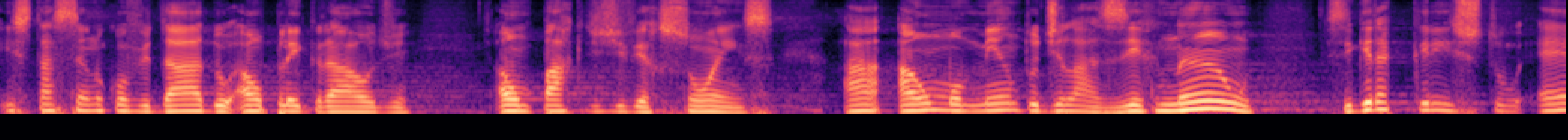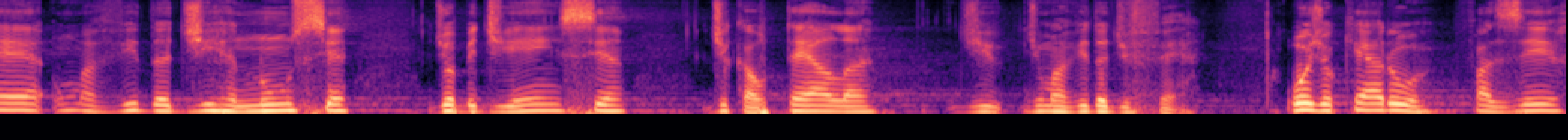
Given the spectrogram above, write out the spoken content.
estar sendo convidado ao playground, a um parque de diversões, a, a um momento de lazer. Não. Seguir a Cristo é uma vida de renúncia, de obediência, de cautela, de, de uma vida de fé. Hoje eu quero fazer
